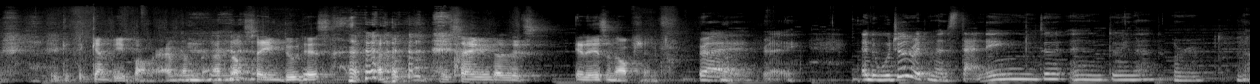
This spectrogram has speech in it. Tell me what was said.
it, it can be a bummer. I'm, I'm, I'm not saying do this. I'm saying that it's it is an option. Right, right. And would you recommend standing do, in doing that or no?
